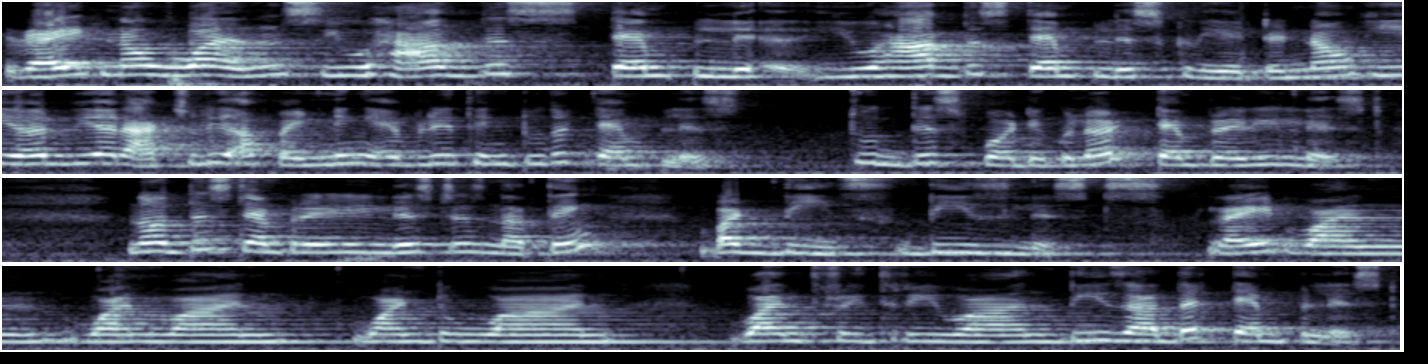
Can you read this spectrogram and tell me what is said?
Right now once you have this temp you have this temp list created now here we are actually appending everything to the temp list to this particular temporary list. Now this temporary list is nothing but these these lists right? 1 1 1 1 2 1 1 3 3 1 these are the temp list.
